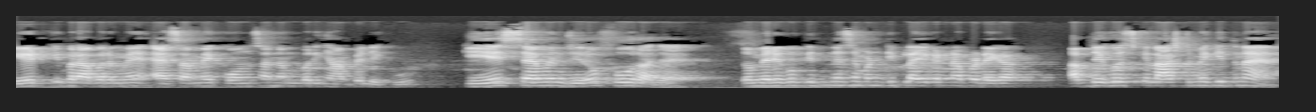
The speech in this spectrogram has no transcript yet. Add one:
एट के बराबर में ऐसा मैं कौन सा नंबर यहाँ पे लिखूं कि ये सेवन ज़ीरो फोर आ जाए? तो मेरे को कितने से मल्टीप्लाई करना पड़ेगा? अब देखो इसके लास्ट में कितना है?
